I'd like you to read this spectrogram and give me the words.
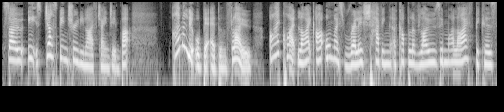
So it's just been truly life changing. But I'm a little bit ebb and flow. I quite like, I almost relish having a couple of lows in my life because,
